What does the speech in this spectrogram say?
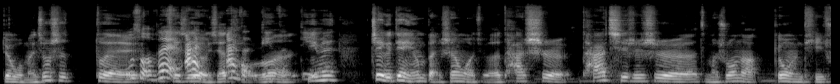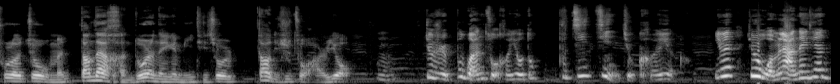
对我们就是对无所谓这些有一些讨论因为这个电影本身，我觉得它是它其实是怎么说呢？给我们提出了就我们当代很多人的一个谜题，就是到底是左还是右？就是不管左和右都不激进就可以了。因为就是我们俩那天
